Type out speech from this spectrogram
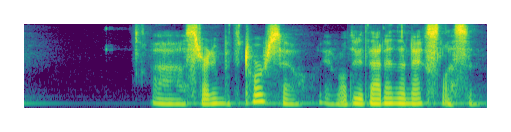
uh, starting with the torso, and we'll do that in the next lesson.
